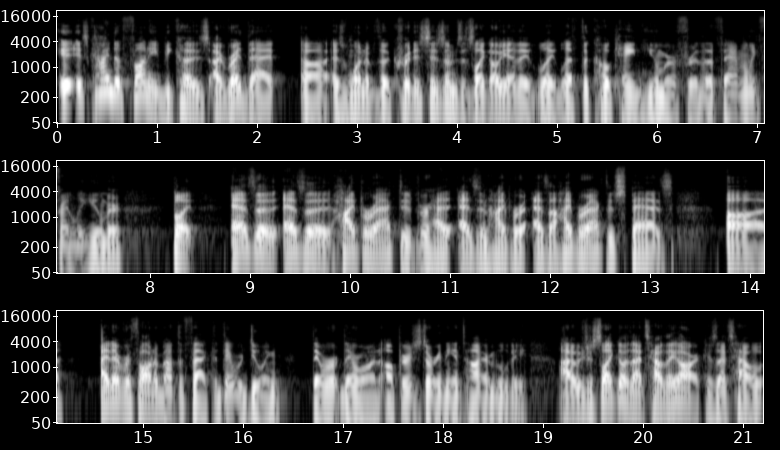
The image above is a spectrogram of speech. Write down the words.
it's kind of funny because I read that uh, as one of the criticisms. It's like, oh yeah, they, they left the cocaine humor for the family friendly humor, but as a as a hyperactive or ha- as in hyper as a hyperactive spaz, uh, I never thought about the fact that they were doing they were they were on uppers during the entire movie. I was just like, oh, that's how they are because that's how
